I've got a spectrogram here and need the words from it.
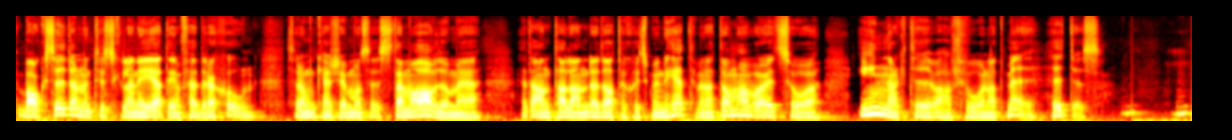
baksidan med Tyskland är att det är en federation. Så de kanske måste stämma av då med ett antal andra dataskyddsmyndigheter. Men att de har varit så inaktiva har förvånat mig hittills. Mm.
